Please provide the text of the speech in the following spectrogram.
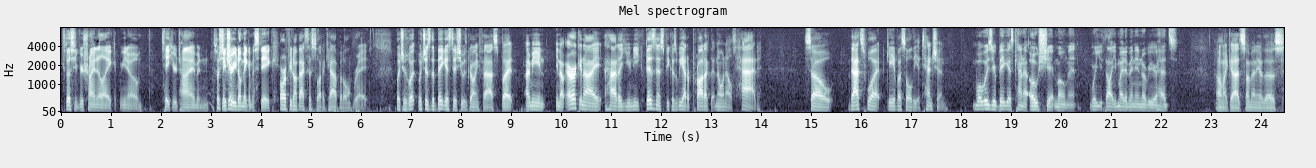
especially if you're trying to like you know take your time and Especially make sure get- you don't make a mistake. or if you don't have access to a lot of capital. Right. which is what which is the biggest issue with growing fast. But I mean, you know, Eric and I had a unique business because we had a product that no one else had. So that's what gave us all the attention. What was your biggest kind of oh shit moment where you thought you might have been in over your heads? Oh my God, so many of those.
